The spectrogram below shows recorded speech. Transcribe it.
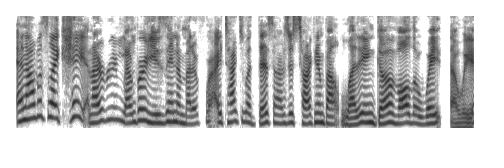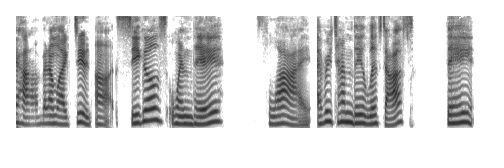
And I was like, "Hey," and I remember using a metaphor. I talked about this, and I was just talking about letting go of all the weight that we have. And I'm like, dude, uh, seagulls when they fly, every time they lift off, they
